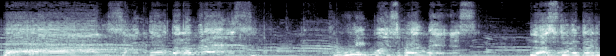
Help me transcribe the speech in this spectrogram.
Bang! Sagutan ng tres! Three points Valdez. Last two and 35.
